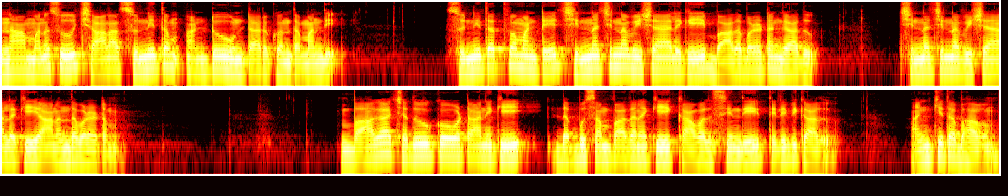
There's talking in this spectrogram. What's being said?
నా మనసు చాలా సున్నితం అంటూ ఉంటారు కొంతమంది. సున్నితత్వం అంటే చిన్న చిన్న విషయాలకి బాధపడటం కాదు. చిన్న చిన్న విషయాలకి ఆనందపడటం. బాగా చదువుకోవటానికి డబ్బు సంపాదనకి కావలసింది తెలివి కాదు. అంకిత భావం.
